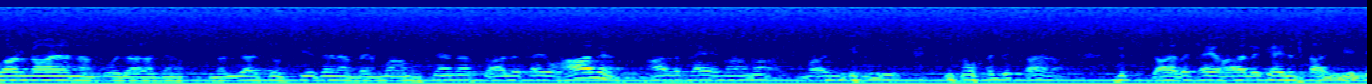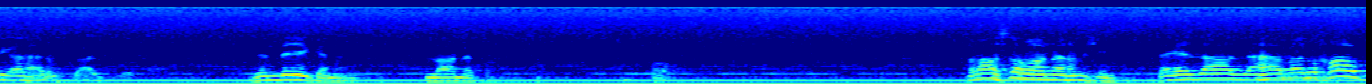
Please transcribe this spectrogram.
ورنہ آیا نہ کو دارا کہ نگا تو کی کہنا بے امام حسین صالح ہے۔ حال حال امام ماجی صالح ہے حال ہے زالی یہ ہر سال۔ زندگی کہنا لعنت خلاصہ وانا ہمشی فیضا ذهب الخوف،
